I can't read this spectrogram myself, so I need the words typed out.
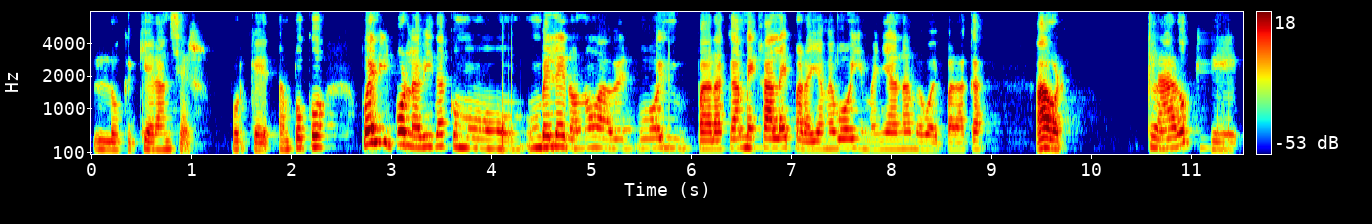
lo que quieran ser, porque tampoco pueden ir por la vida como un velero, ¿no? A ver, voy para acá, me jala y para allá me voy y mañana me voy para acá. Ahora, claro que,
